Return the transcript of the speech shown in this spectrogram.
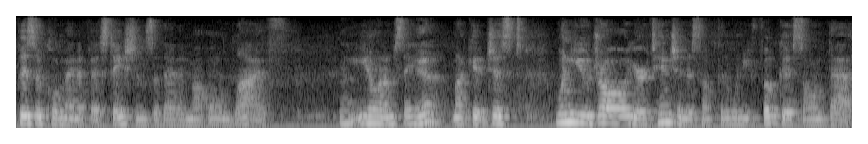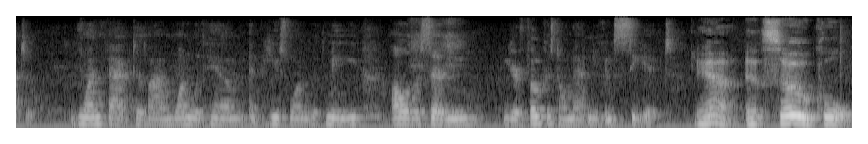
physical manifestations of that in my own life. Mhm. You know what I'm saying? Yeah. Like it just when you draw your attention to something, when you focus on that one fact of I'm one with Him and He's one with me, all of a sudden you're focused on that and you can see it. Yeah, and it's so cool.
